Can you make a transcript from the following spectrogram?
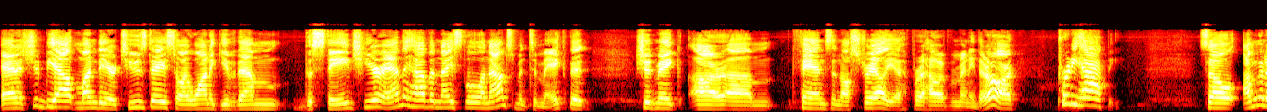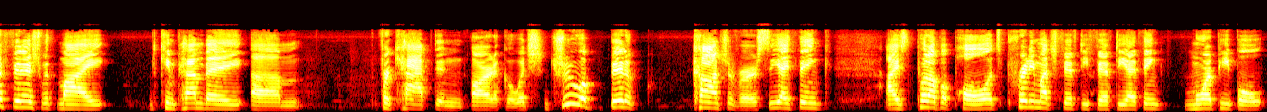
And it should be out Monday or Tuesday, so I want to give them the stage here. And they have a nice little announcement to make that should make our um, fans in Australia, for however many there are, pretty happy. So I'm going to finish with my Kimpembe um, for captain article, which drew a bit of controversy. I think I put up a poll. It's pretty much 50 50. I think more people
